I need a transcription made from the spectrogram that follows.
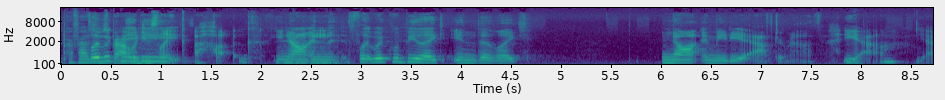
Professor Flitwick Sprout would just like a hug. You know mean? and Flitwick would be like in the like not immediate aftermath. Yeah, yeah.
